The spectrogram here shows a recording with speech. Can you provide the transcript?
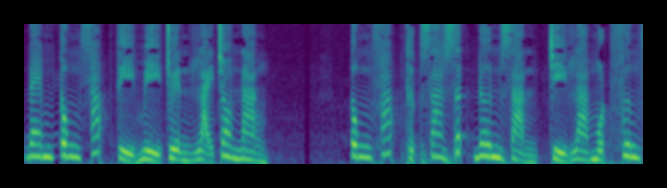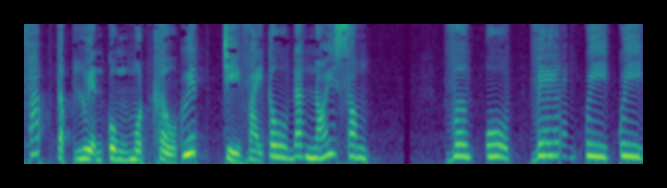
đem công pháp tỉ mỉ truyền lại cho nàng. Công pháp thực ra rất đơn giản, chỉ là một phương pháp tập luyện cùng một khẩu quyết, chỉ vài câu đã nói xong. vương u, v, quy quy,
